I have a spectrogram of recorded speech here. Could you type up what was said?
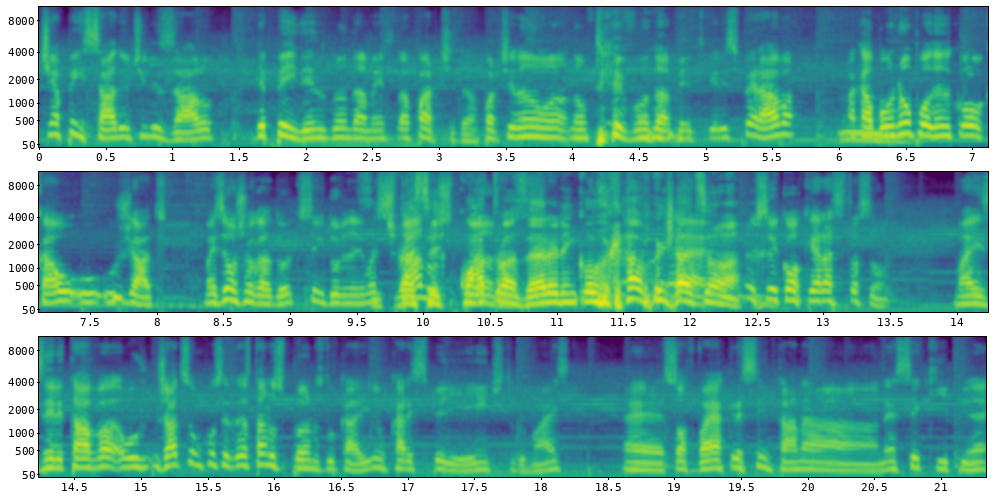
tinha pensado em utilizá-lo dependendo do andamento da partida. A partida não, não teve o andamento que ele esperava, hum. acabou não podendo colocar o, o, Jadson. Mas é um jogador que, sem dúvida nenhuma, Se está tivesse 4 a 0 ele nem colocava o é, Jadson é, lá. Não sei qual era a situação. Mas ele estava. O Jadson com certeza está nos planos do Carilli, um cara experiente e tudo mais. É, só vai acrescentar na, nessa equipe, né?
